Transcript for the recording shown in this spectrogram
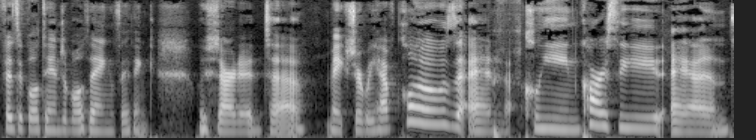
physical, tangible things. I think we've started to make sure we have clothes and clean car seat and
